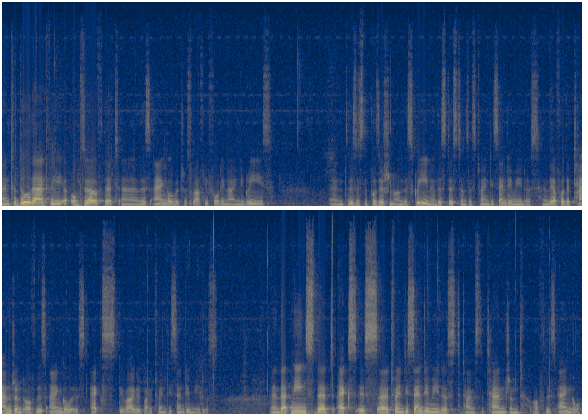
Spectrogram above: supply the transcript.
And to do that, we observe that uh, this angle, which is roughly 49 degrees, and this is the position on the screen, and this distance is 20 centimeters, and therefore the tangent of this angle is x divided by 20 centimeters. And that means that x is uh, 20 centimeters times the tangent of this angle.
